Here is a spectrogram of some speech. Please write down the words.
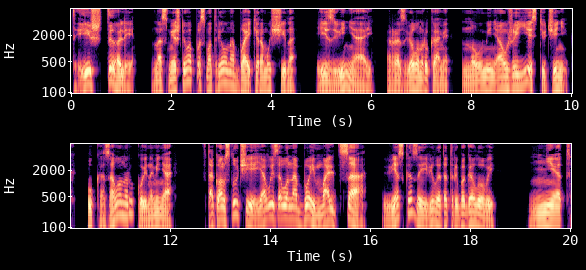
«Ты что ли?» – насмешливо посмотрел на байкера мужчина. «Извиняй», – развел он руками, – «но у меня уже есть ученик», – указал он рукой на меня. «В таком случае я вызову на бой мальца!» Веско заявил этот рыбоголовый. «Нет,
